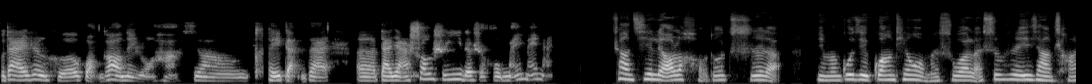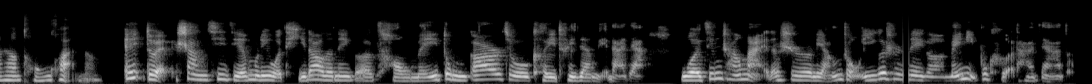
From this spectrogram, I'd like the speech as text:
不带任何广告内容哈，希望可以赶在呃大家双十一的时候买买买。上期聊了好多吃的，你们估计光听我们说了，是不是也想尝尝同款呢？哎，对，上期节目里我提到的那个草莓冻干儿就可以推荐给大家。我经常买的是两种，一个是那个没你不可他家的，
